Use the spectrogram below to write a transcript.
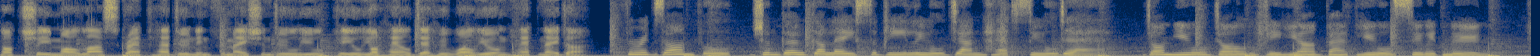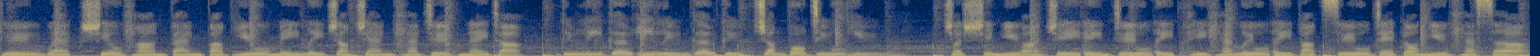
Hok shi mol la scrap hadun information dul yul peel yo hail dehu wal yung hat nader. For example, Jungo Gule Sagi Lul Dang Hat Sul Dare. Don Yul Dol He Ya Bat Yul Suit Noon. Hu Wek Shil Han Bang Bug Yul Mi Li Jang Hadub Nader. Guli Go Ilun Go Gu Jumbo Dul Yun. Jushin Uig In Dul EP Halul E But Sul Degon U Hasa.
